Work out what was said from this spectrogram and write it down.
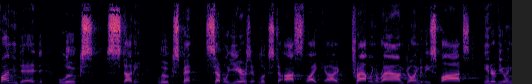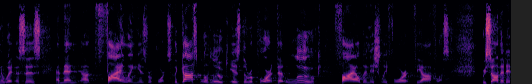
funded Luke's study. Luke spent several years, it looks to us, like uh, traveling around, going to these spots, interviewing the witnesses, and then uh, filing his report. So the Gospel of Luke is the report that Luke filed initially for Theophilus. We saw that it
